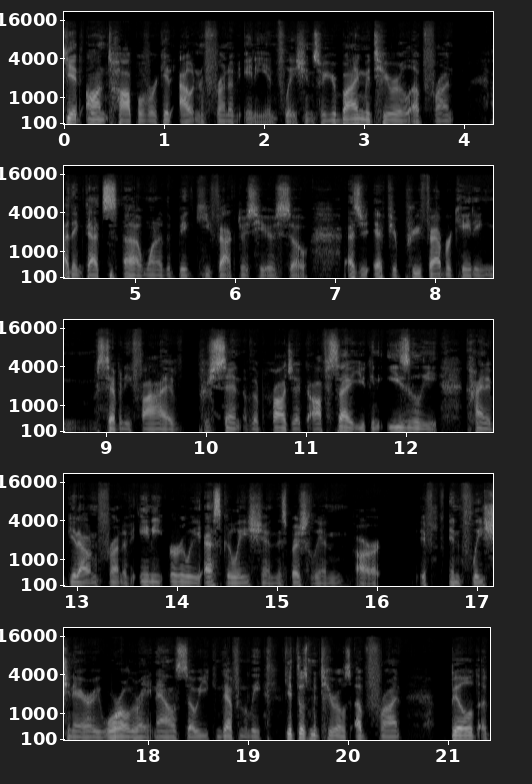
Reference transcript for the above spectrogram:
get on top of or get out in front of any inflation. So you're buying material up front. I think that's uh, one of the big key factors here. So, as if you're prefabricating 75% of the project offsite, you can easily kind of get out in front of any early escalation, especially in our if inflationary world right now. So you can definitely get those materials up front, build a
